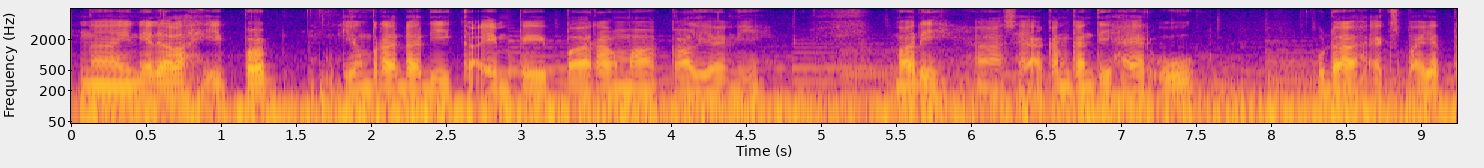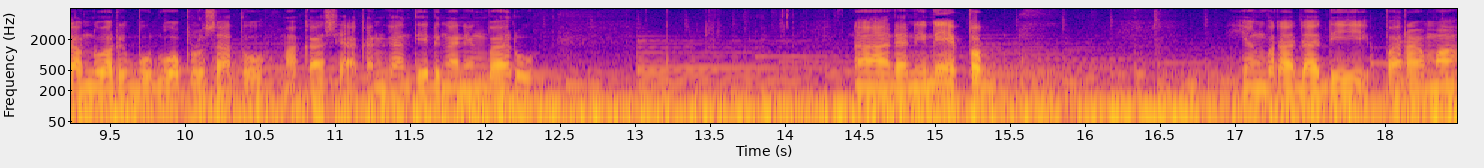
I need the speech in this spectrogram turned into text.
Nah, ini adalah EPIRB yang berada di KMP Parama Kalyani. Mari, nah, saya akan ganti HRU. Udah expired tahun 2021, maka saya akan ganti dengan yang baru. Nah, dan ini EPIRB yang berada di Parama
